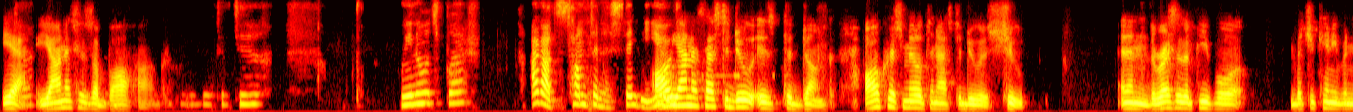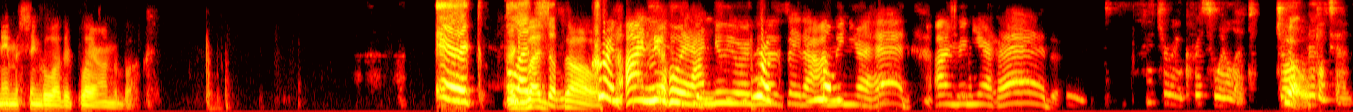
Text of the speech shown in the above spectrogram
Yeah, Giannis is a ball hog. We know it's Splash. I got something to say to you. All Giannis has to do is to dunk. All Khris Middleton has to do is shoot. And then the rest of the people, but you can't even name a single other player on the Bucks. Eric Like Bledsoe. Bledsoe. Chris- I knew it. I knew you were gonna say that. I'm in your head. I'm in your head. Featuring Chris Willett, Yo. John Middleton,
